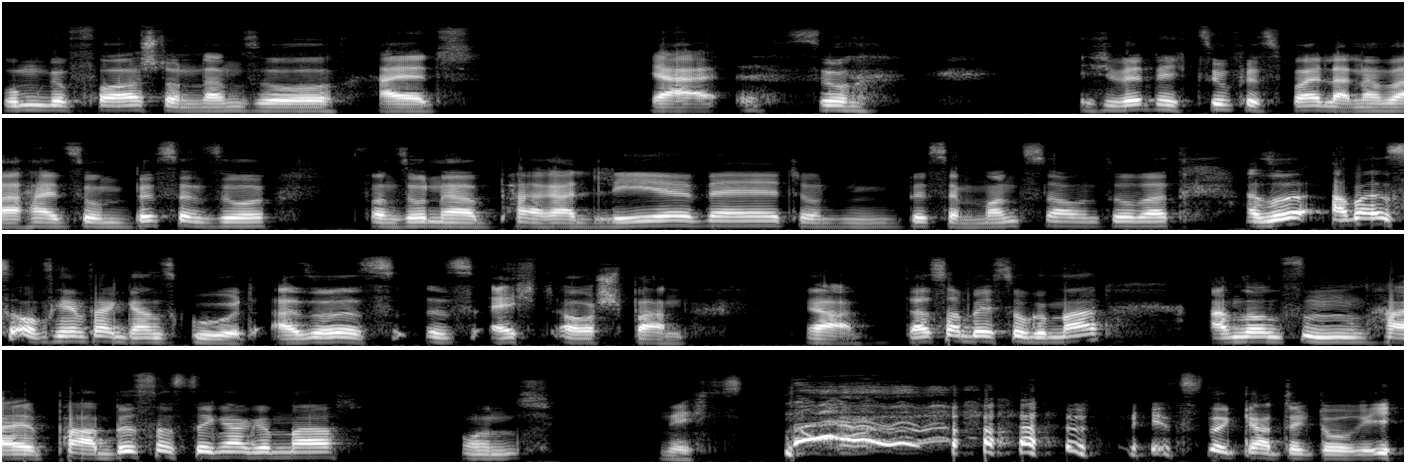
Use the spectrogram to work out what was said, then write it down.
rumgeforscht und dann so halt, ja, so, ich will nicht zu viel spoilern, aber halt so ein bisschen so von so einer Parallelwelt und ein bisschen Monster und sowas. Also, aber ist auf jeden Fall ganz gut. Also es ist echt auch spannend. Ja, das habe ich so gemacht. Ansonsten halt ein paar Business-Dinger gemacht und nichts. Nächste Kategorie.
